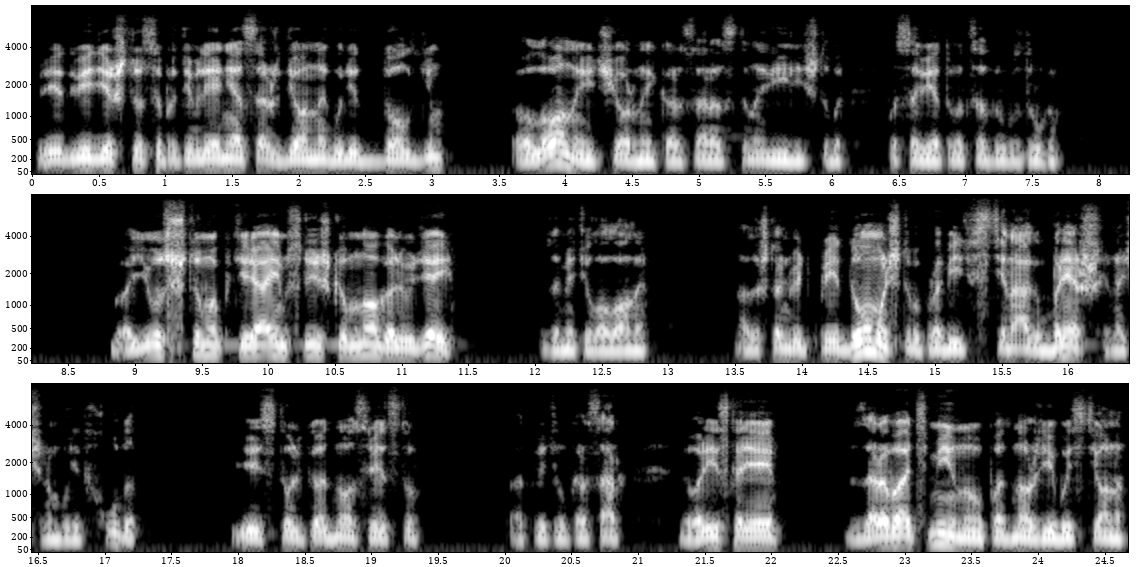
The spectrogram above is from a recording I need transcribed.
Предвидя, что сопротивление осажденных будет долгим, Лона и Черный Корсар остановились, чтобы посоветоваться друг с другом. — Боюсь, что мы потеряем слишком много людей, — заметил Лоне. Надо что-нибудь придумать, чтобы пробить в стенах брешь, иначе нам будет худо. — Есть только одно средство, — ответил Корсар. — Говори скорее. Взорвать мину у подножья бастиона.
